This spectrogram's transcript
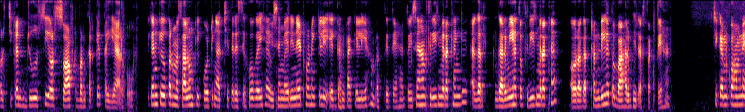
और चिकन जूसी और सॉफ्ट बन करके तैयार हो। चिकन के ऊपर मसालों की कोटिंग अच्छी तरह से हो गई है। इसे मैरिनेट होने के लिए एक घंटा के लिए हम रख देते हैं। तो इसे हम फ्रीज में रखेंगे। अगर गर्मी है तो फ्रीज में रखें और अगर ठंडी है तो बाहर भी रख सकते हैं। चिकन को हमने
